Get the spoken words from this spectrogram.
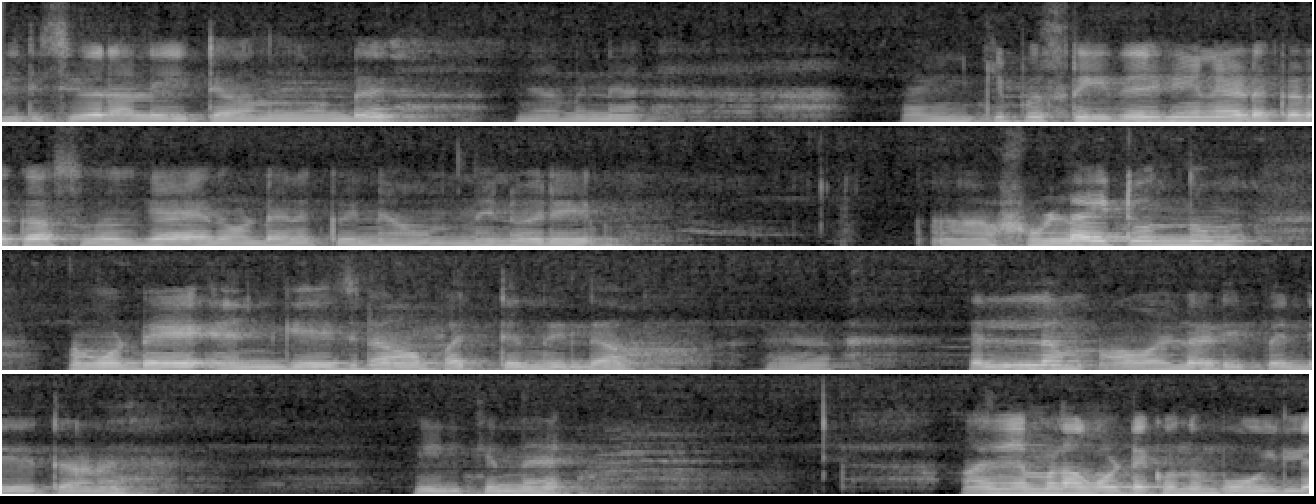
തിരിച്ച് വരാൻ ലേറ്റ് ആകുന്നതുകൊണ്ട് ഞാൻ പിന്നെ എനിക്കിപ്പോൾ ശ്രീദേവിക്ക് ഇങ്ങനെ ഇടയ്ക്കിടയ്ക്ക് അസുഖമൊക്കെ ആയതുകൊണ്ട് എനിക്ക് പിന്നെ ഒന്നിനും ഒരു ഫുള്ളായിട്ടൊന്നും അങ്ങോട്ട് എൻഗേജ്ഡ് ആവാൻ പറ്റുന്നില്ല. എല്ലാം അവളെ ഡിപ്പെൻഡ് ചെയ്തിട്ടാണ് ഇരിക്കുന്നത് അങ്ങനെ നമ്മൾ അങ്ങോട്ടേക്കൊന്നും പോയില്ല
